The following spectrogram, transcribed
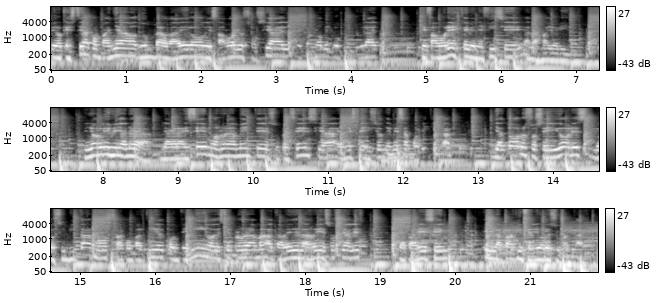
pero que esté acompañado de un verdadero desarrollo social, económico, cultural que favorezca y beneficie a las mayorías. Señor Luis Villanueva, le agradecemos nuevamente su presencia en esta edición de Mesa Política y a todos nuestros seguidores los invitamos a compartir el contenido de este programa a través de las redes sociales que aparecen en la parte inferior de su pantalla.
